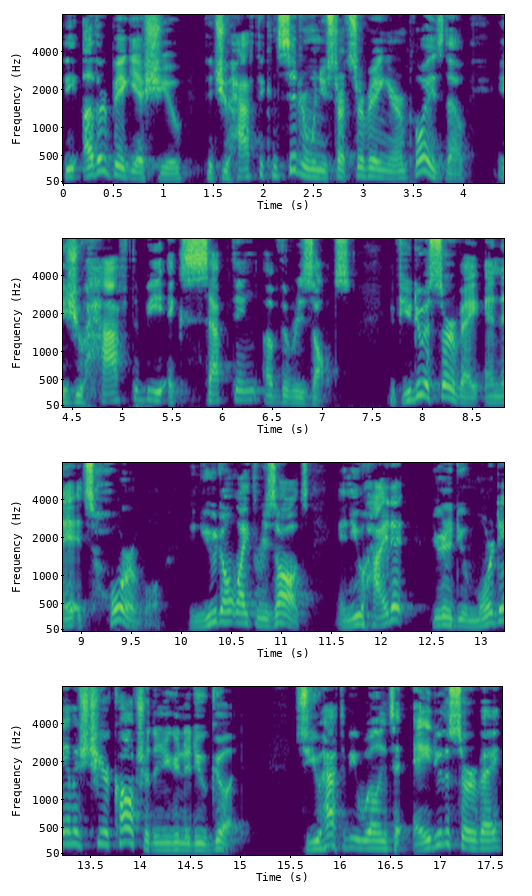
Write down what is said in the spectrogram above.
The other big issue that you have to consider when you start surveying your employees, though, is you have to be accepting of the results. If you do a survey and they- it's horrible and you don't like the results and you hide it, you're going to do more damage to your culture than you're going to do good. So you have to be willing to A, do the survey,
